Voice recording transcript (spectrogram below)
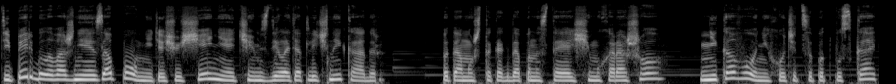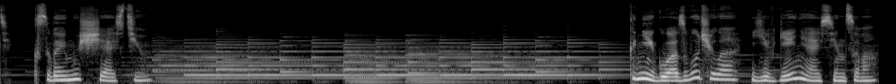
Теперь было важнее запомнить ощущение, чем сделать отличный кадр. Потому что когда по-настоящему хорошо, никого не хочется подпускать к своему счастью. Книгу озвучила Евгения Осинцева.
